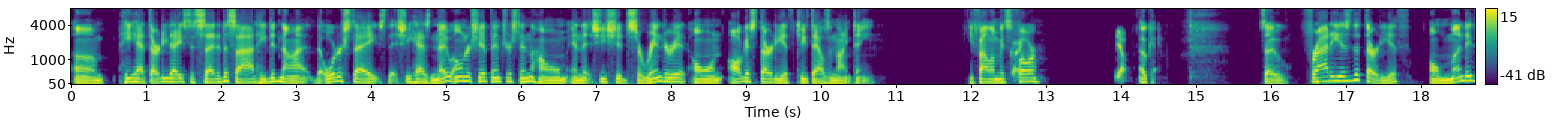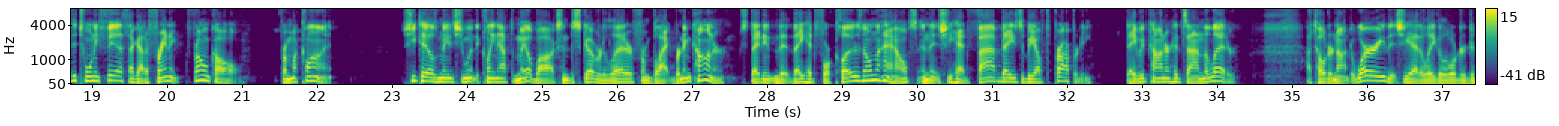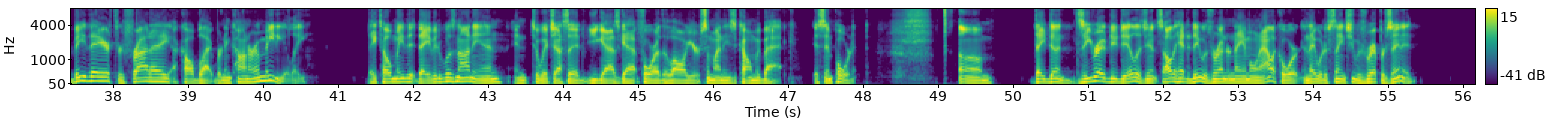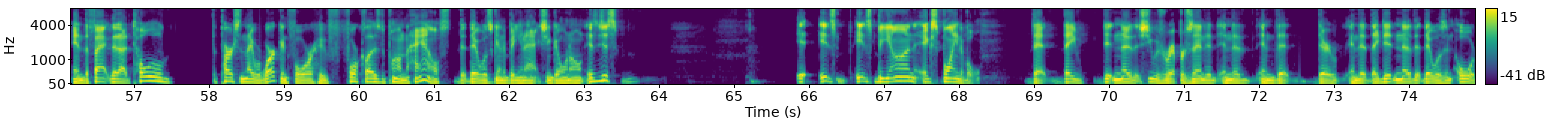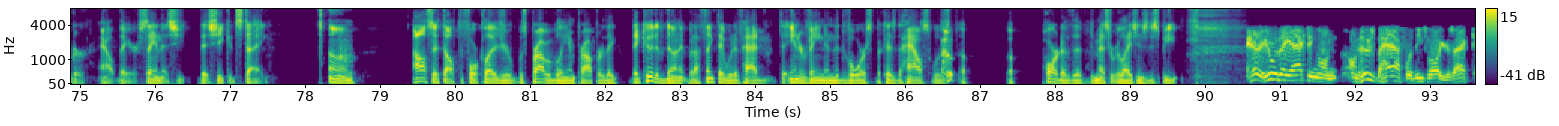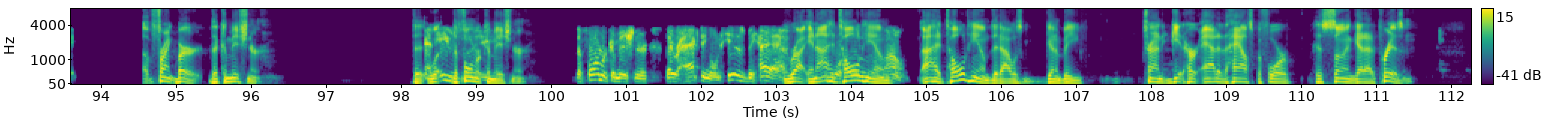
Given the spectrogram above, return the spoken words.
Um, he had 30 days to set it aside. He did not. The order states that she has no ownership interest in the home and that she should surrender it on August 30th, 2019. You follow me so Okay. far? Yep. Okay. So Friday is the 30th. On Monday, the 25th, I got a frantic phone call from my client. She tells me that she went to clean out the mailbox and discovered a letter from Blackburn and Connor stating that they had foreclosed on the house and that she had five days to be off the property. David Connor had signed the letter. I told her not to worry, that she had a legal order to be there through Friday. I called Blackburn and Connor immediately they told me that David was not in, and to which I said, "You guys got four other lawyers. Somebody needs to call me back. It's important." Um, they done zero due diligence. All they had to do was run her name on Alacourt, and they would have seen she was represented. And the fact that I told the person they were working for, who foreclosed upon the house, that there was going to be an action going on, is just it, it's it's beyond explainable that they didn't know that she was represented and that and that there and that they didn't know that there was an order out there saying that she that she could stay. Um I also thought the foreclosure was probably improper. They they could have done it, but I think they would have had to intervene in the divorce because the house was a, a part of the domestic relations dispute. Harry, who were they acting on? On whose behalf were these lawyers acting? Uh, Frank Burt, the commissioner, the what, the former commissioner, The former commissioner. They were acting on his behalf. right? And I had told him on the home. I had told him that I was going to be trying to get her out of the house before his son got out of prison,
